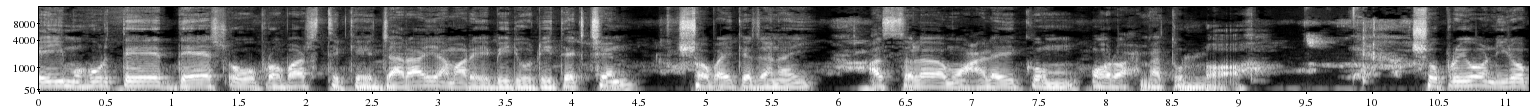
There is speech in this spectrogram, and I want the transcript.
এই মুহূর্তে দেশ ও প্রবাস থেকে যারাই আমার এই ভিডিওটি দেখছেন, সবাইকে জানাই আসসালামু আলাইকুম ও রহমতুল্লাহ। সুপ্রিয় নীরব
